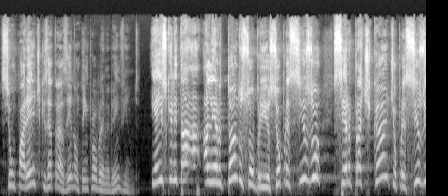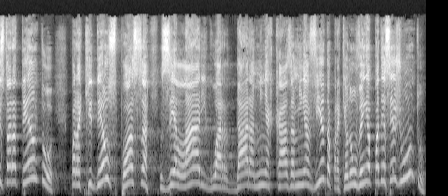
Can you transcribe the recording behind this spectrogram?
Se um parente quiser trazer, não tem problema, é bem-vindo. E é isso que ele está alertando sobre isso. Eu preciso ser praticante, eu preciso estar atento para que Deus possa zelar e guardar a minha casa, a minha vida, para que eu não venha padecer junto.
